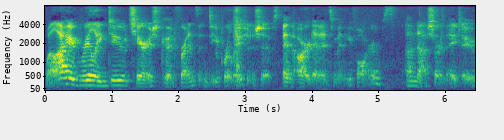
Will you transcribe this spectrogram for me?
Well, I really do cherish good friends and deep relationships and art in its many forms. I'm not sure they do.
